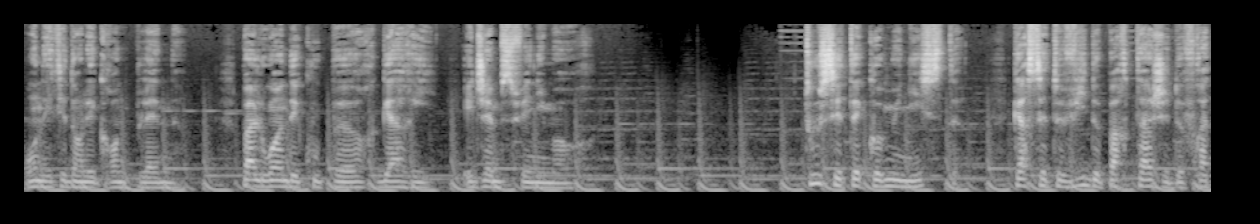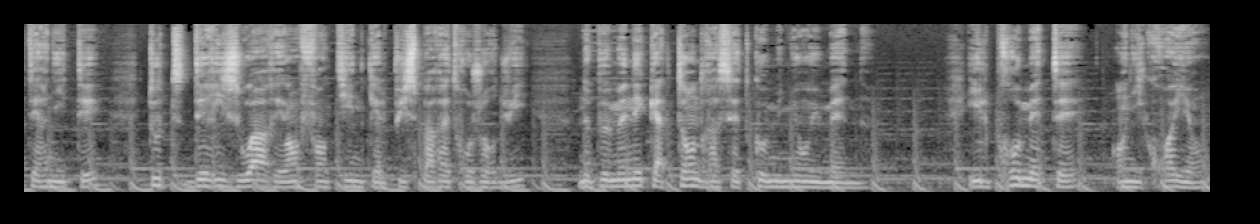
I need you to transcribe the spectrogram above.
on était dans les grandes plaines, pas loin des Cooper, Gary et James Fenimore. Tous étaient communistes, car cette vie de partage et de fraternité, toute dérisoire et enfantine qu'elle puisse paraître aujourd'hui, ne peut mener qu'à tendre à cette communion humaine. Ils promettaient, en y croyant,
